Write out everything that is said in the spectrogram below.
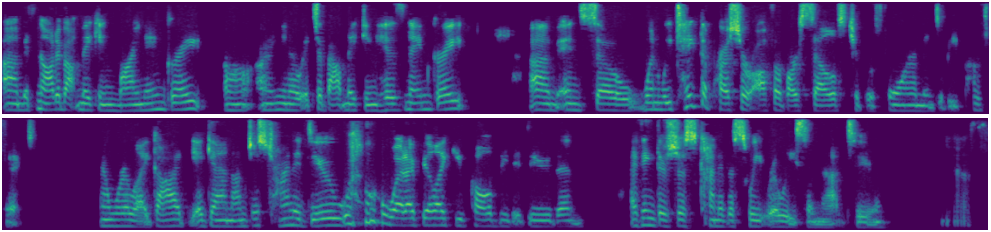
Um, it's not about making my name great. Uh, you know, it's about making his name great. Um, and so when we take the pressure off of ourselves to perform and to be perfect, and we're like, God, again, I'm just trying to do what I feel like you've called me to do, then I think there's just kind of a sweet release in that too. Yes.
